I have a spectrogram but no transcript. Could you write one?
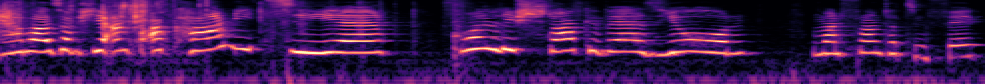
Ja, aber als ob ich hier einfach Akani ziehe. Voll die starke Version. Und mein Freund hat einen Fake.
